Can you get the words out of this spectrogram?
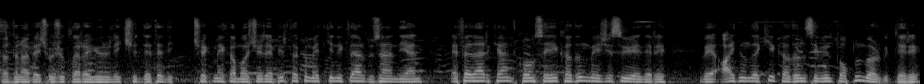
Kadına ve çocuklara yönelik şiddete dikkat çekmek amacıyla bir takım etkinlikler düzenleyen Efeler Kent Konseyi Kadın Meclisi üyeleri ve Aydın'daki kadın sivil toplum örgütleri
